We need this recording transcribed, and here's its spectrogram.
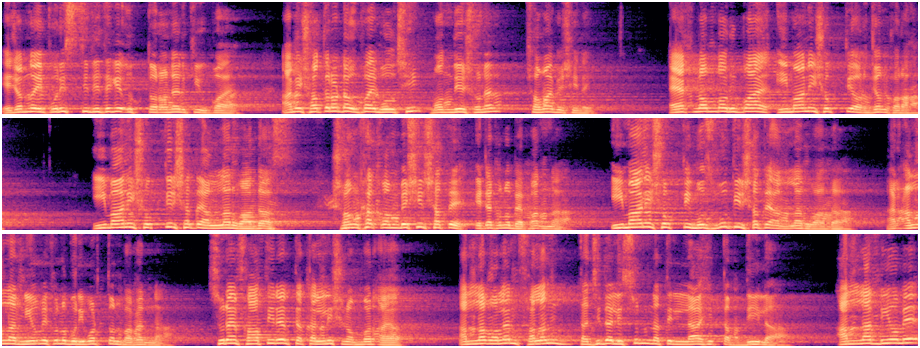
এই জন্য এই পরিস্থিতি থেকে উত্তরণের কি উপায়? আমি সতেরোটা উপায় বলছি, মন দিয়ে শোনেন, সময় বেশি নেই। এক নম্বর উপায়, ইমানি শক্তি অর্জন করা। ইমানি শক্তির সাথে আল্লাহর ওয়াদাস সংখ্যা কম বেশির সাথে এটা কোনো ব্যাপার না। ইমানি শক্তি মজবুতির সাথে আল্লাহর ওয়াদা। আর আল্লাহর নিয়মে কোনো পরিবর্তন পাবেন না। সুরায় ফাতিরের তেতাল্লিশ নম্বর আয়াত। আল্লাহ বলেন, ফালান তাজিদ আলী সুন্নাতিল্লাহি তাবদিলা। আল্লাহর নিয়মে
